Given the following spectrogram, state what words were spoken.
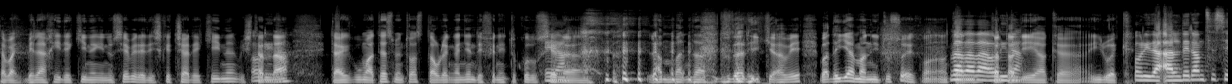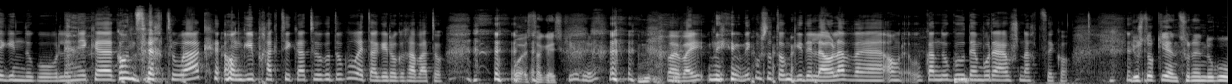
Eta bai, belarridekin egin duzia, bere disketxarekin, biztan da, eta egun mentuaz, taulen gainean defenituko duzien uh, lan banda dudarik. Ba, deia eman dituzu, eh, ba, ba, ba, kantaldiak uh, iruek. Hori da, alderantzez egin dugu, lehenik konzertuak, ongi praktikatu dugu eta gero grabatu. Bo, ez da gaizki, ere? bai, bai, nik, ustot ongi dela, hola, ukan dugu denbora hausnartzeko. Justoki, entzunen dugu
